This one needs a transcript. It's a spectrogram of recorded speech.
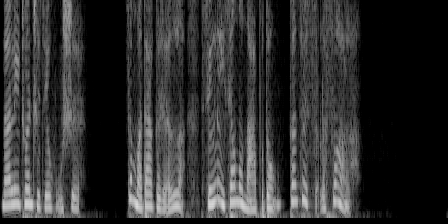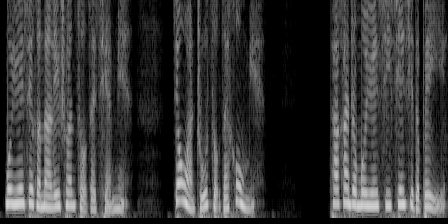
南离川直接无视，这么大个人了，行李箱都拿不动，干脆死了算了。莫云熙和南离川走在前面，江晚竹走在后面。他看着莫云熙纤细的背影，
